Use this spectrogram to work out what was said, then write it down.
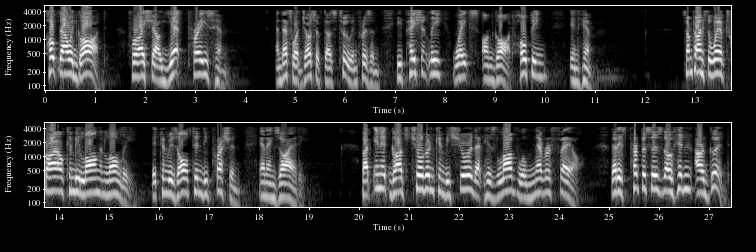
Hope thou in God, for I shall yet praise him. And that's what Joseph does too in prison. He patiently waits on God, hoping in him. Sometimes the way of trial can be long and lonely. It can result in depression and anxiety. But in it, God's children can be sure that His love will never fail, that His purposes, though hidden, are good,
